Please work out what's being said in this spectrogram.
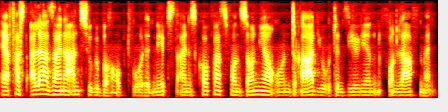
er fast aller seiner Anzüge beraubt wurde, nebst eines Koffers von Sonja und Radioutensilien von Loveman.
